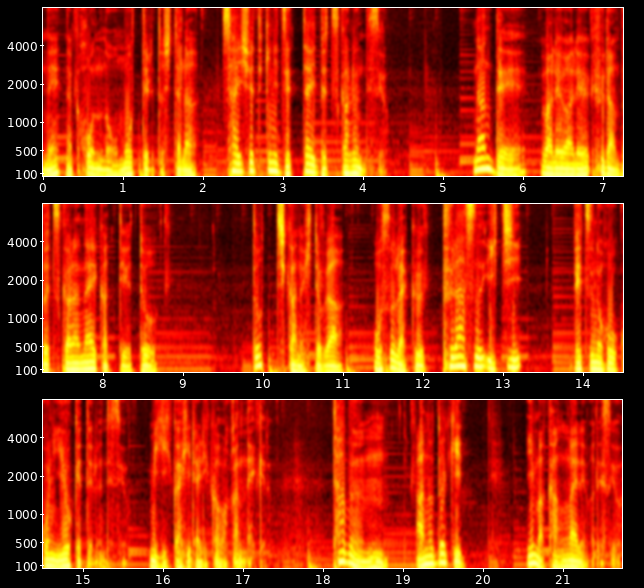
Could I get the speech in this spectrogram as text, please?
ねなんか本能を持ってるとしたら最終的に絶対ぶつかるんですよ。なんで我々普段ぶつからないかっていうとどっちかの人がおそらくプラス1別の方向に避けてるんですよ。右か左かわかんないけど。多分あの時今考えればですよ。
